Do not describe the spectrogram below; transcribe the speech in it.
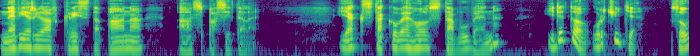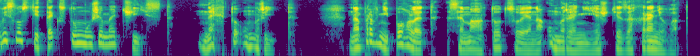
nevěřila v Krista Pána a Spasitele. Jak z takového stavu ven? Jde to určitě. V souvislosti textu můžeme číst. Nech to umřít. Na první pohled se má to, co je na umření, ještě zachraňovat.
